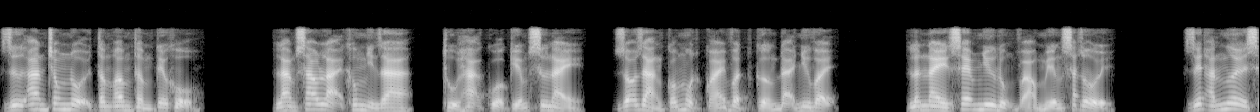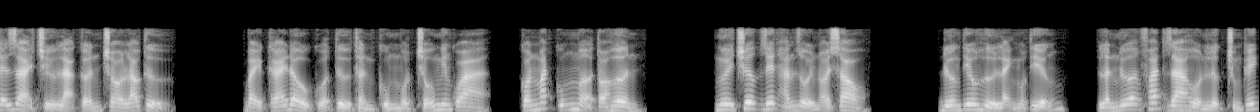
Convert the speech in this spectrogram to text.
Dư An trong nội tâm âm thầm tiêu khổ. Làm sao lại không nhìn ra, thủ hạ của kiếm sư này, rõ ràng có một quái vật cường đại như vậy. Lần này xem như đụng vào miếng sắt rồi. Giết hắn ngươi sẽ giải trừ lạc ấn cho lão tử. Bảy cái đầu của tử thần cùng một chỗ nghiêng qua, con mắt cũng mở to hơn. Ngươi trước giết hắn rồi nói sau. Đường tiêu hừ lạnh một tiếng, lần nữa phát ra hồn lực trùng kích.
